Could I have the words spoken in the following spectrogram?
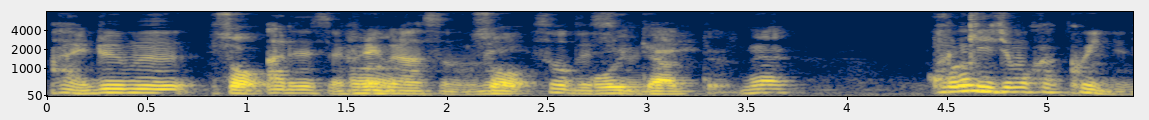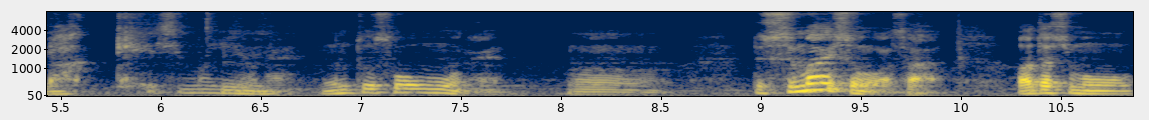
はい、ルームそう。あれですね、うん。フレグランスのね。そう。ですよ置いてあっねてですねパッケージもかっこいいんでパッねケージもいいよね、本当そう思うね、うん、でスマイソンはさ私も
